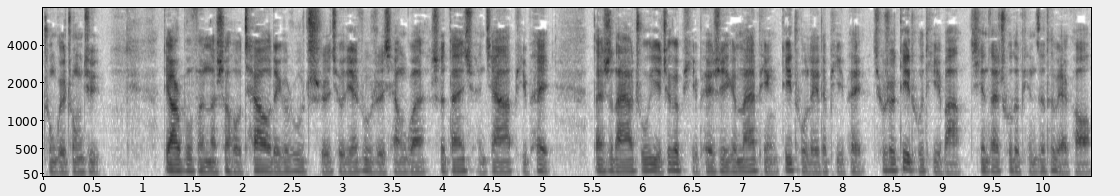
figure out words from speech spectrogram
中规中矩。第二部分呢是 hotel 的一个入职，酒店入职相关是单选加匹配，但是大家注意，这个匹配是一个 mapping 地图类的匹配，就是地图题吧。现在出的频次特别高，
